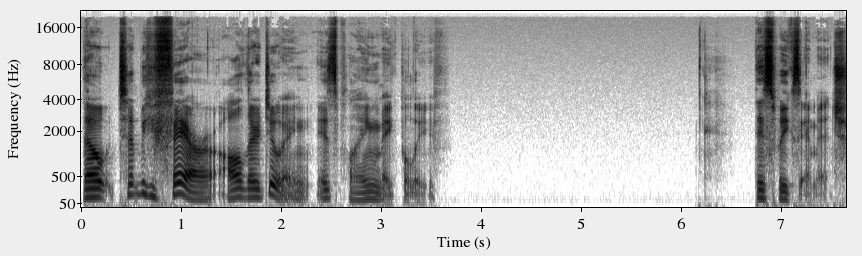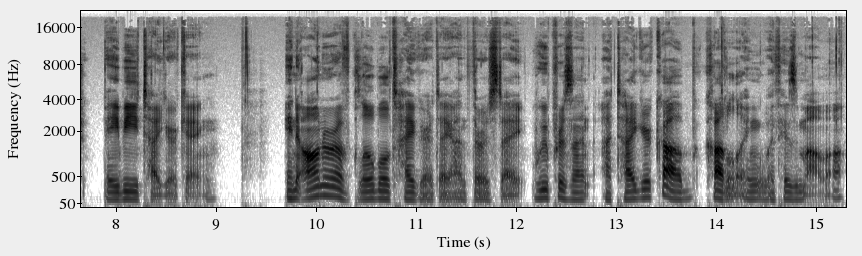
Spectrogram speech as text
though, to be fair, all they're doing is playing make believe. This week's image Baby Tiger King. In honor of Global Tiger Day on Thursday, we present a tiger cub cuddling with his mama.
